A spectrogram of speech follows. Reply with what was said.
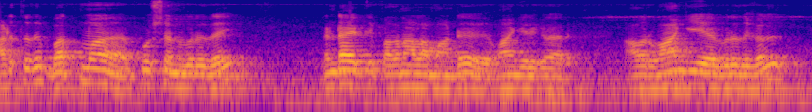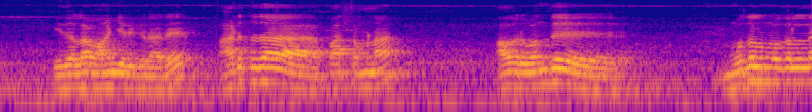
அடுத்தது பத்ம பூஷன் விருதை ரெண்டாயிரத்தி பதினாலாம் ஆண்டு வாங்கியிருக்கிறார். அவர் வாங்கிய விருதுகள் இதெல்லாம் வாங்கியிருக்கிறாரு. அடுத்ததாக பார்த்தோம்னா அவர் வந்து முதல் முதல்ல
